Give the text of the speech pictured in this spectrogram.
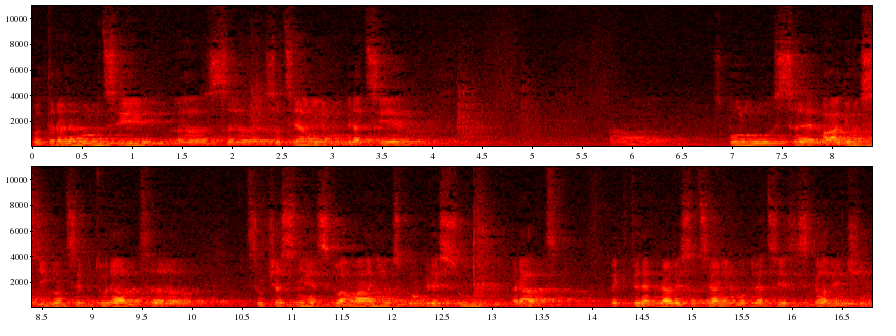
kontrarevoluci z sociální demokracie spolu se vágností konceptu rad, současně zklamáním z kongresu rad, ve které právě sociální demokracie získala většinu.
